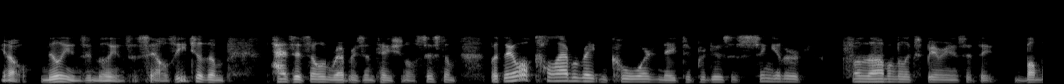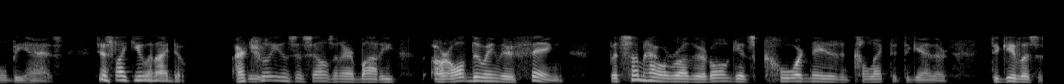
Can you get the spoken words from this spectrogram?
you know millions and millions of cells. Each of them has its own representational system, but they all collaborate and coordinate to produce a singular, phenomenal experience that the bumblebee has, just like you and I do. Our Hmm. trillions of cells in our body are all doing their thing, but somehow or other it all gets coordinated and collected together to give us a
